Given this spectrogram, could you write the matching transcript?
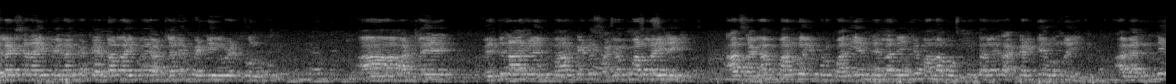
ఎలక్షన్ అయిపోయినాక టెండర్లు అయిపోయి అట్లనే పెండింగ్ పెడుతున్నారు. అట్లే వెజ్ నాన్ వెజ్ మార్కెట్ సగం పనులు అయినాయి. ఆ సగం పనులు ఇప్పుడు పదిహేను నెలల నుంచి మళ్ళా ముట్టుకుంటలేదు అక్కడికే ఉన్నాయి. అవన్నీ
